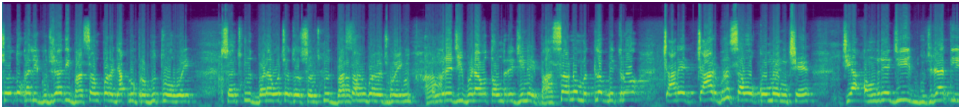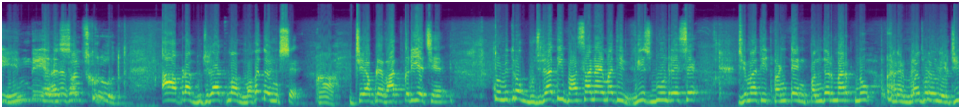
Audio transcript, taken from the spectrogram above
છો તો ખાલી ગુજરાતી ભાષા ઉપર જ આપણું પ્રભુત્વ હોય. સંસ્કૃત ભણાવો છો તો સંસ્કૃત ભાષા ઉપર જ હોય. અંગ્રેજી ભણાવો તો અંગ્રેજી નહીં. ભાષાનો મતલબ મિત્રો ચારે ચાર ભાષાઓ કોમન છે. જ્યાં અંગ્રેજી ગુજરાતી હિન્દી અને સંસ્કૃત આ આપણા ગુજરાતમાં મહદઅંશે હા. જે આપણે વાત કરીએ છીએ. તો મિત્રો ગુજરાતી ભાષાના એમાંથી વીસ ગુણ રહેશે જેમાંથી કન્ટેન્ટ પંદર માર્કનું અને મેથોડોલોજી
